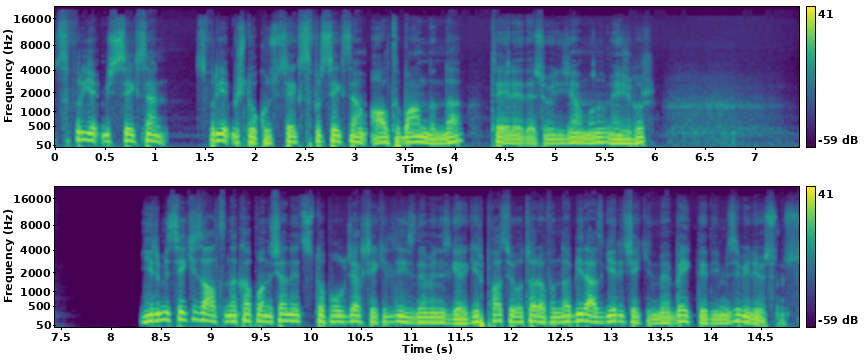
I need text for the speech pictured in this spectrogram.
0.70-80 0.79 0.86 bandında TL'de söyleyeceğim bunu mecbur. 28 altında kapanışa net stop olacak şekilde izlemeniz gerekir. Paseo tarafında biraz geri çekilme beklediğimizi biliyorsunuz.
